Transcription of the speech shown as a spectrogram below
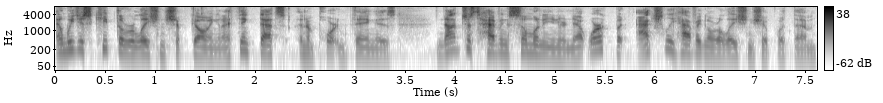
and we just keep the relationship going and i think that's an important thing is not just having someone in your network but actually having a relationship with them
